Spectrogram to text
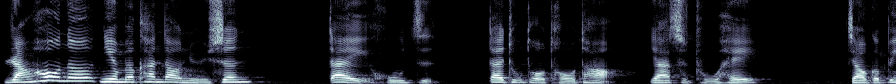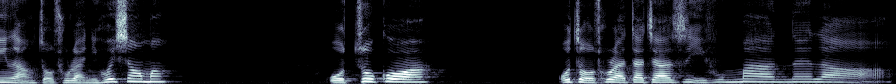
然后呢，你有没有看到女生戴胡子、戴秃头头套、牙齿涂黑、嚼个槟榔走出来，你会笑吗？我做过啊。我走出来，大家是一副慢的啦，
